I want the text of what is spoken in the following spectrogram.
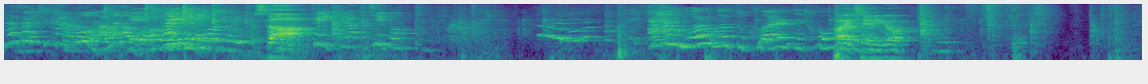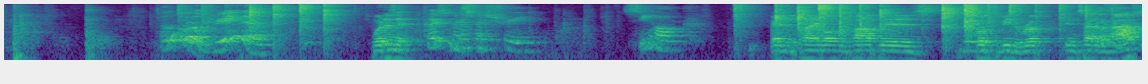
That's actually kind of cool. I like it. I I it. Stop. Okay, get off the table. I have more wood to clutter this whole All right, thing. Tammy, go. Ooh, creative. What is it? Christmas. Christmas tree. Seahawk. And the triangle on the top is supposed to be the roof inside of the house.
